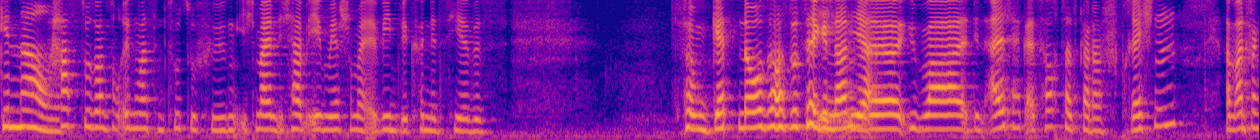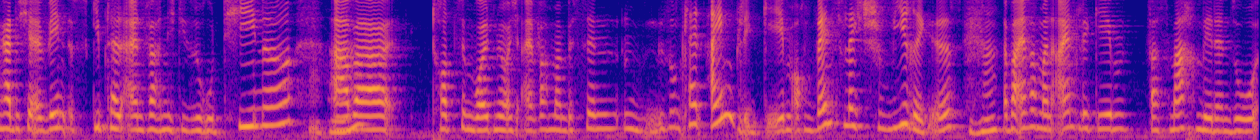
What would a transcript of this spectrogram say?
Genau. Hast du sonst noch irgendwas hinzuzufügen? Ich meine, ich habe eben ja schon mal erwähnt, wir können jetzt hier bis zum Get-No, so hast du es ja genannt, Ja. äh, über den Alltag als Hochzeitsplaner sprechen. Am Anfang hatte ich ja erwähnt, es gibt halt einfach nicht diese Routine, aber trotzdem wollten wir euch einfach mal ein bisschen so einen kleinen Einblick geben, auch wenn es vielleicht schwierig ist, aber einfach mal einen Einblick geben, was machen wir denn so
